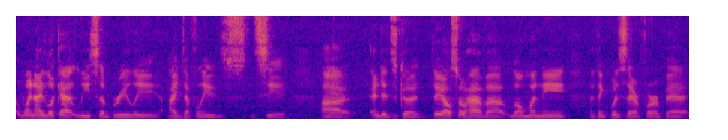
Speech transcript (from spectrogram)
when I look at Lisa Brierley, I Mhm. definitely see, uh, Yeah. and it's good. They also have uh, Lomani, I think was there for a bit.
